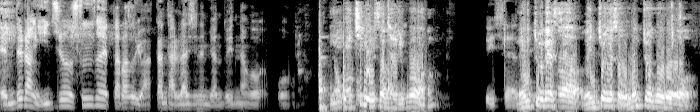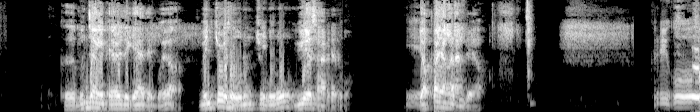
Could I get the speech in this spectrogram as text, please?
and랑 is 순서에 따라서 약간 달라지는 면도 있는 것 같고 이게 규칙이 있어가지고 있어요. 왼쪽에서 왼쪽에서 오른쪽으로 그 문장이 배열되게 해야 되고요. 왼쪽에서 오른쪽으로 위에서 아래로 예. 역방향은 안 돼요. 그리고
